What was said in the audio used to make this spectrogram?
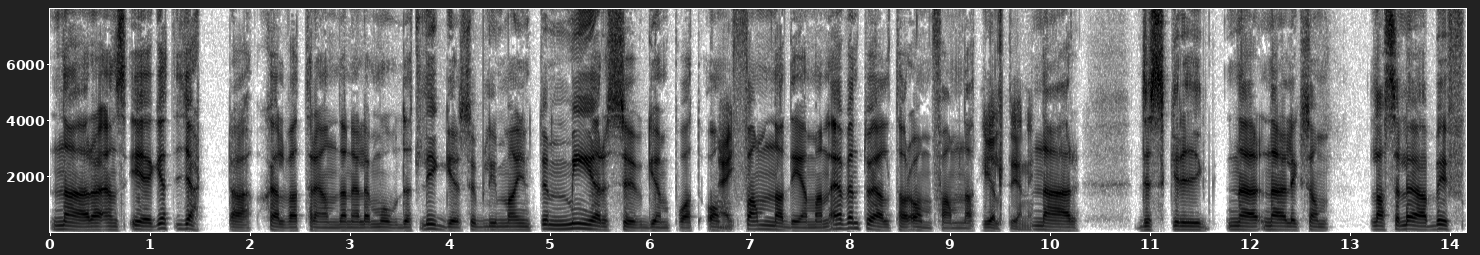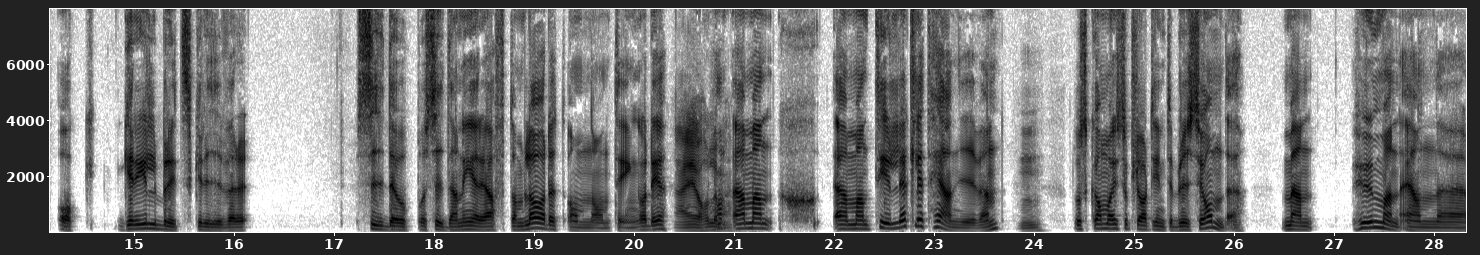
nära ens eget hjärta själva trenden eller modet ligger så blir man ju inte mer sugen på att omfamna det man eventuellt har omfamnat Helt enig. när det skrig, när, när liksom Lasse Löbiff och Grillbritt skriver sida upp och sida ner i Aftonbladet om någonting. Och det, Nej, jag håller med. är, man, är man tillräckligt hängiven Mm då ska man ju såklart inte bry sig om det. Men hur man än eh,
